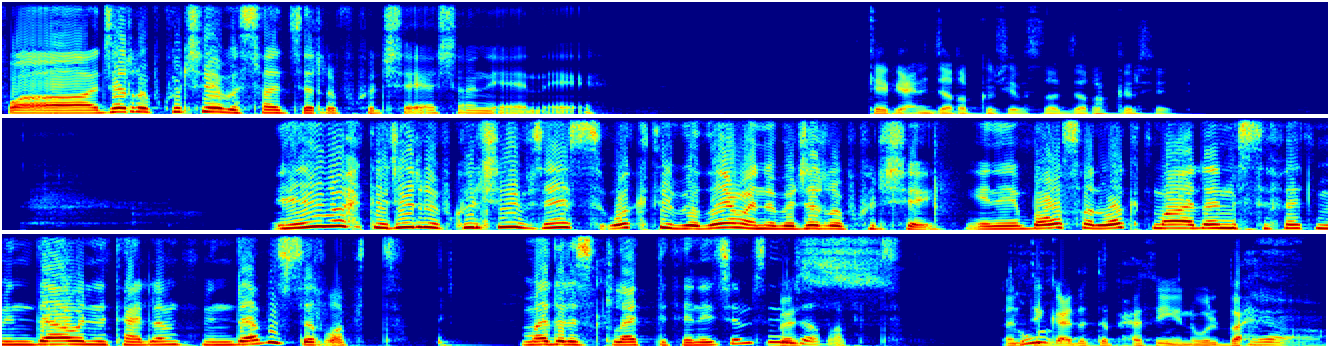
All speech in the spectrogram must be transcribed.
فجرب كل شيء بس لا تجرب كل شيء عشان يعني كيف يعني جرب كل شيء بس لا تجرب كل شيء؟ يعني واحدة أجرب كل شيء بس وقتي بيضيع وأنا بجرب كل شيء. يعني بوصل وقت ما لين استفدت من ده ولا تعلمت من ده بس جربت. ما ادري اذا طلعت بنتيجه بس, بس جربت. أنت هو- قاعدة تبحثين والبحث يا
